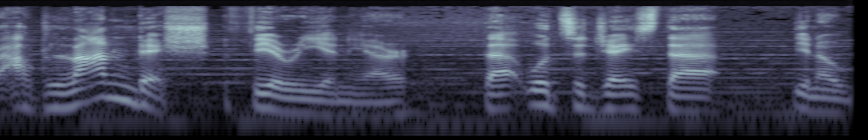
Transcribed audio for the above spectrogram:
outlandish theory in here that would suggest that, you know,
